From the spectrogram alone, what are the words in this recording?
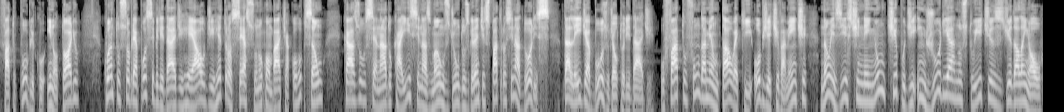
fato público e notório, quanto sobre a possibilidade real de retrocesso no combate à corrupção, caso o Senado caísse nas mãos de um dos grandes patrocinadores da lei de abuso de autoridade. O fato fundamental é que, objetivamente, não existe nenhum tipo de injúria nos tweets de Dallagnol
